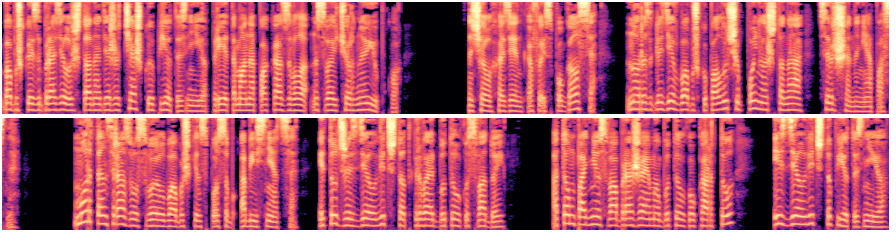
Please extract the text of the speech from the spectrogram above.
Бабушка изобразила, что она держит чашку и пьет из нее, при этом она показывала на свою черную юбку. Сначала хозяин кафе испугался, но, разглядев бабушку получше, понял, что она совершенно не опасна. Мортон сразу усвоил бабушкин способ объясняться и тут же сделал вид, что открывает бутылку с водой. Потом поднес воображаемую бутылку к рту и сделал вид, что пьет из нее.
